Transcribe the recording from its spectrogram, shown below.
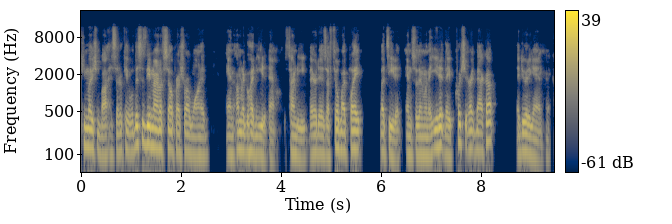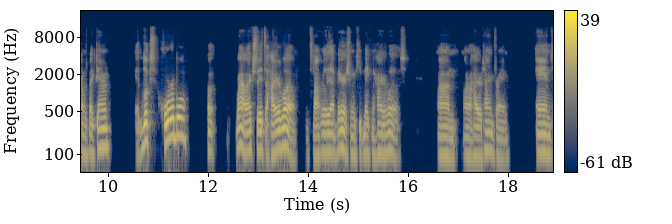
accumulation bot has said, okay, well, this is the amount of sell pressure I wanted, and I'm going to go ahead and eat it now. It's time to eat. There it is. I filled my plate. Let's eat it. And so then when they eat it, they push it right back up. They do it again. It comes back down. It looks horrible, but wow, actually, it's a higher low. It's not really that bearish when we keep making higher lows um, on a higher time frame, and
